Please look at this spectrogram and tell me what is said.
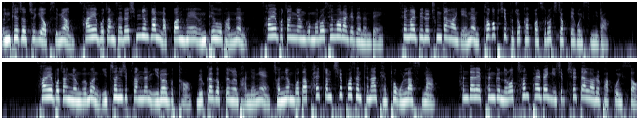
은퇴 저축이 없으면 사회보장세를 10년간 납부한 후에 은퇴 후 받는 사회보장연금으로 생활하게 되는데 생활비를 충당하기에는 턱없이 부족할 것으로 지적되고 있습니다. 사회보장연금은 2023년 1월부터 물가 급 등을 반영해 전년보다 8.7%나 대폭 올랐으나 한 달에 평균으로 1,827달러를 받고 있어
